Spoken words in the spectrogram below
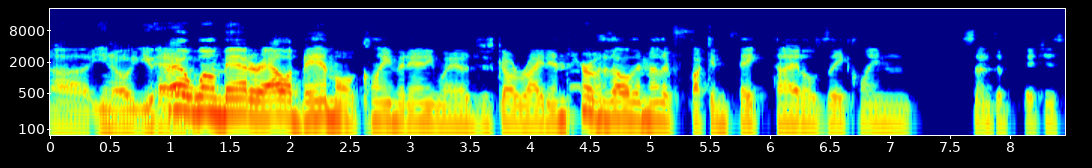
uh, you know you have Well, it won't matter. Alabama will claim it anyway. It'll just go right in there with all them other fucking fake titles they claim, sons of bitches.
